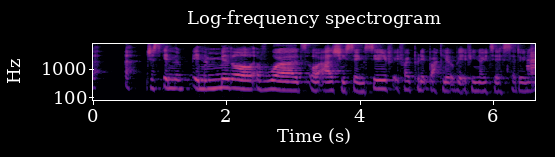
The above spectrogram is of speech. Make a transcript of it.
uh, uh, just in the in the middle of words or as she sings. See if, if I put it back a little bit, if you notice, I do know.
